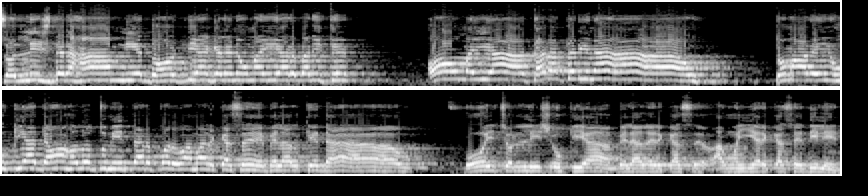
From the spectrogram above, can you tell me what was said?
চল্লিশদের হাম নিয়ে দৌড় দিয়ে গেলেন উমাইয়ার বাড়িতে। ও মাইয়া তাড়াতাড়ি নাও। তোমার এই উকিয়া দেওয়া হলো তুমি, তারপরও আমার কাছে বেলালকে দাও। ওই চল্লিশ উকিয়া বেলালের কাছে উমাইয়ার কাছে দিলেন।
